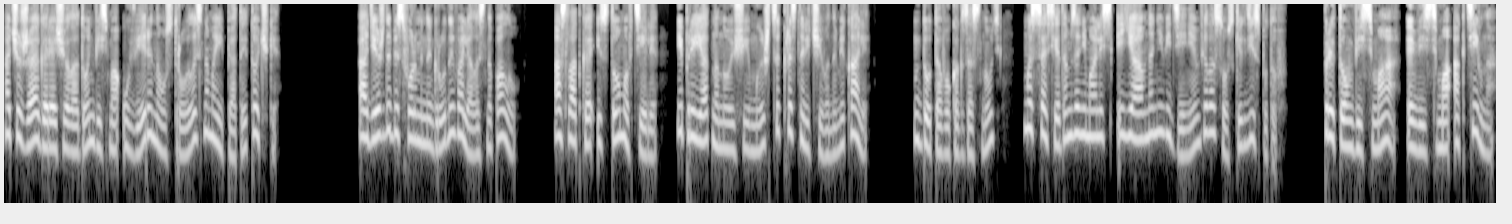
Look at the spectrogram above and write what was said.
а чужая горячая ладонь весьма уверенно устроилась на моей пятой точке. Одежда бесформенной грудой валялась на полу а сладкая истома в теле и приятно ноющие мышцы красноречиво намекали. До того, как заснуть, мы с соседом занимались явно не ведением философских диспутов. Притом весьма, весьма активно.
